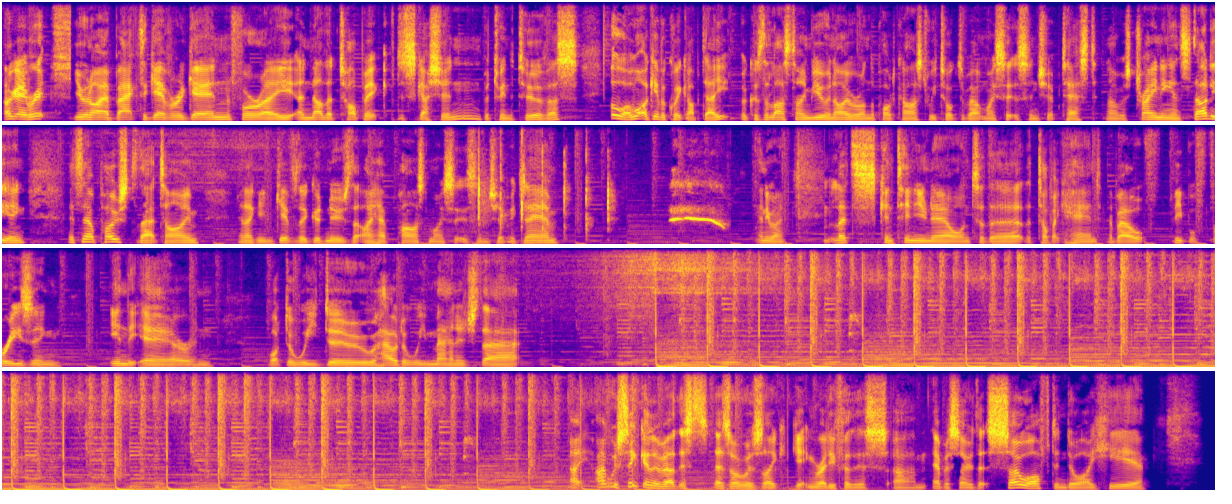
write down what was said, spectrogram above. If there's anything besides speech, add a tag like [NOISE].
Okay, Rich, you and I are back together again for a another topic discussion between the two of us. Oh, I want to give a quick update because the last time you and I were on the podcast, we talked about my citizenship test and I was training and studying. It's now post that time, and I can give the good news that I have passed my citizenship exam. Anyway, let's continue now on to the, the topic hand about people freezing in the air and what do we do? How do we manage that? I, I was thinking about this as I was like getting ready for this um, episode. That so often do I hear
